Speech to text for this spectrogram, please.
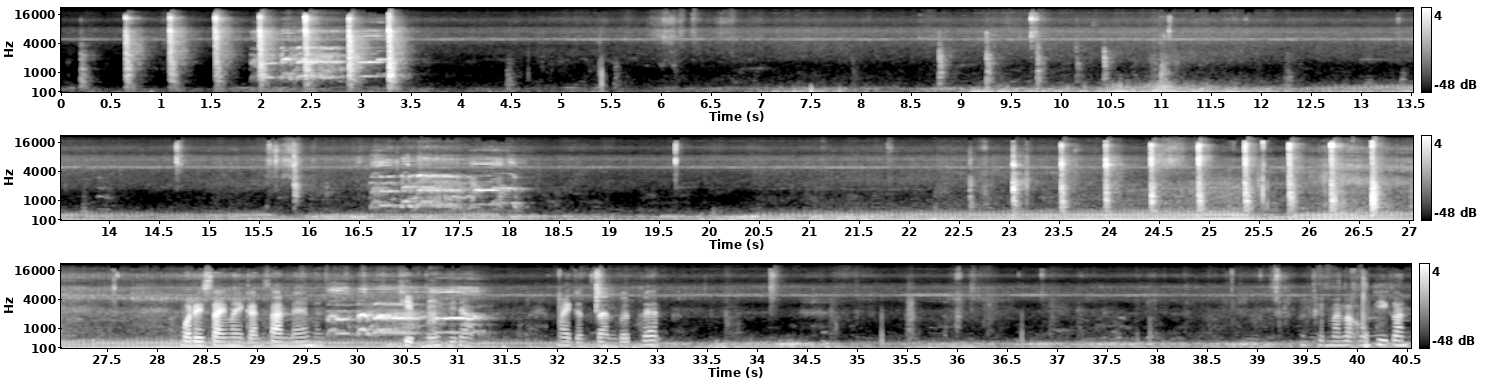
บ่ได้ใส่ไม้กันสั้นแน่มันคลิปนี้พี่ดาวไม้กันสั้นเบิดแบดขึ้นมาละองพี่ก่อน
